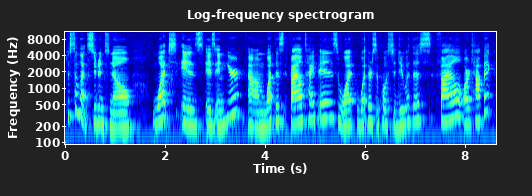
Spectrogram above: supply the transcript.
just to let students know what is is in here, um, what this file type is, what, what they're supposed to do with this file or topic.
